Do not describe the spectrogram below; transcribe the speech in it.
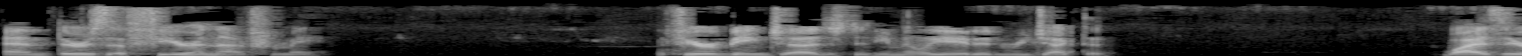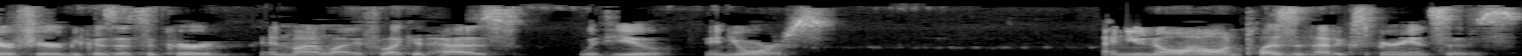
And there's a fear in that for me. The fear of being judged and humiliated and rejected. Why is there a fear? Because that's occurred in my life like it has with you in yours. And you know how unpleasant that experience is.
